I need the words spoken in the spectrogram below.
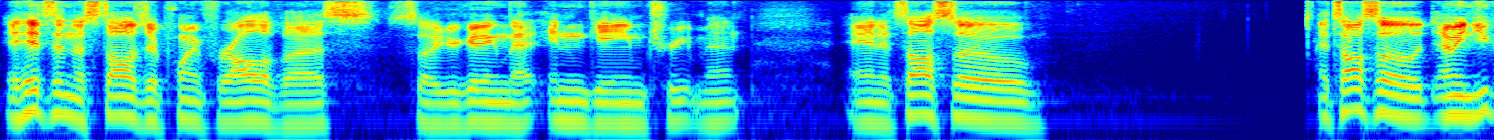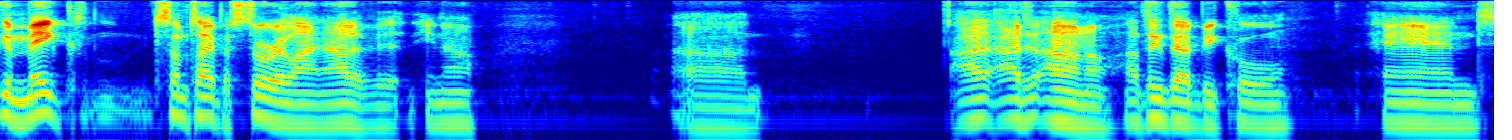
it hits a nostalgia point for all of us, so you're getting that in-game treatment, and it's also it's also I mean you can make some type of storyline out of it, you know. Uh, I, I I don't know. I think that'd be cool, and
